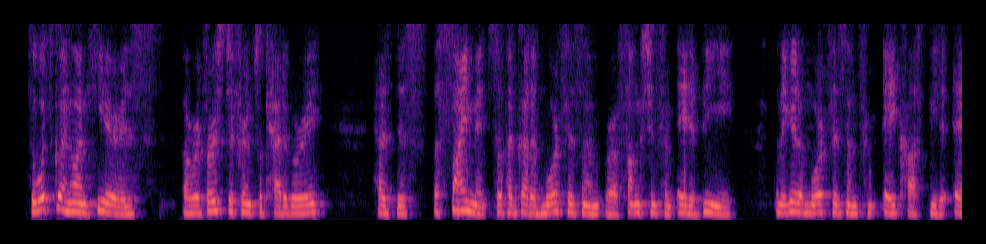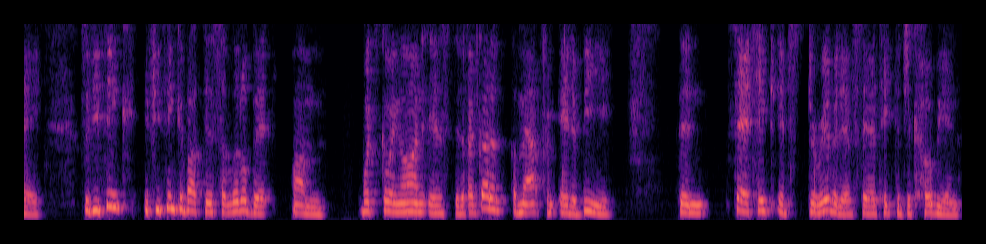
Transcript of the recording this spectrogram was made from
So what's going on here is a reverse differential category has this assignment. So if I've got a morphism or a function from A to B, then I get a morphism from A cross B to A. So if you think, if you think about this a little bit, um, what's going on is that if I've got a, a map from A to B, then say I take its derivative, say I take the Jacobian,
